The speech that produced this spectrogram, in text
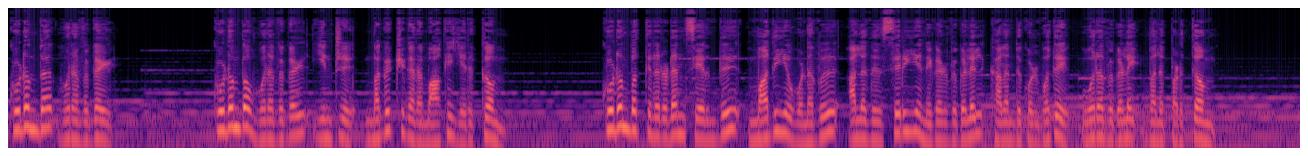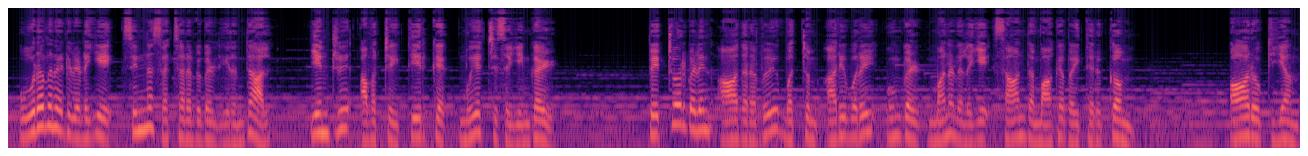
குடும்ப உறவுகள். குடும்ப உறவுகள் இன்று மகிழ்ச்சிகரமாக இருக்கும். குடும்பத்தினருடன் சேர்ந்து மதிய உணவு அல்லது சிறிய நிகழ்வுகளில் கலந்து கொள்வது உறவுகளை வலுப்படுத்தும். உறவினர்களிடையே சின்ன சச்சரவுகள் இருந்தால் என்று அவற்றை தீர்க்க முயற்சி செய்யுங்கள். பெற்றோர்களின் ஆதரவு மற்றும் அறிவுரை உங்கள் மனநிலையை சாந்தமாக வைத்திருக்கும். ஆரோக்கியம்.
